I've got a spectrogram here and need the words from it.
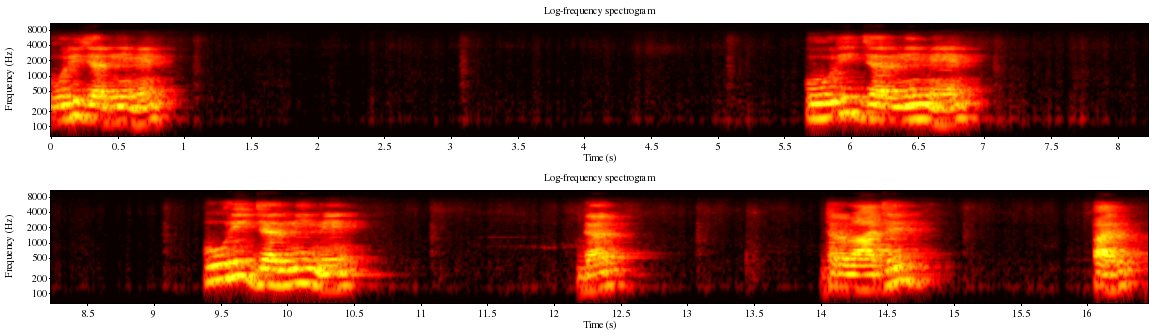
पूरी जर्नी में पूरी जर्नी में, पूरी जर्नी में दर दरवाजे पर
